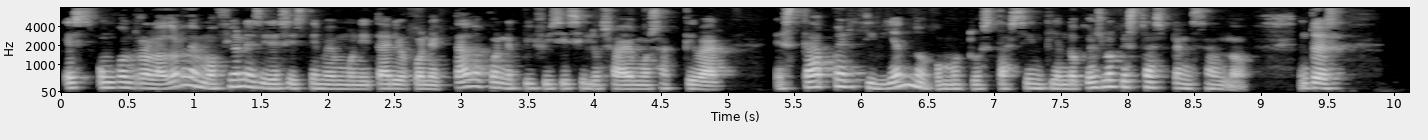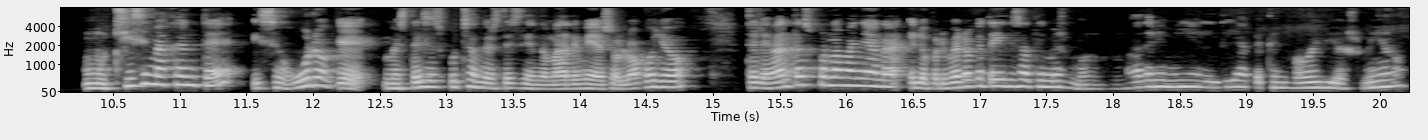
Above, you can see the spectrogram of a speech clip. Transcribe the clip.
es un controlador de emociones y de sistema inmunitario conectado con epífisis y lo sabemos activar. Está percibiendo cómo tú estás sintiendo, qué es lo que estás pensando. Entonces, muchísima gente, y seguro que me estáis escuchando y estáis diciendo, madre mía, eso lo hago yo, te levantas por la mañana y lo primero que te dices a ti mismo, madre mía, el día que tengo hoy, Dios mío,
